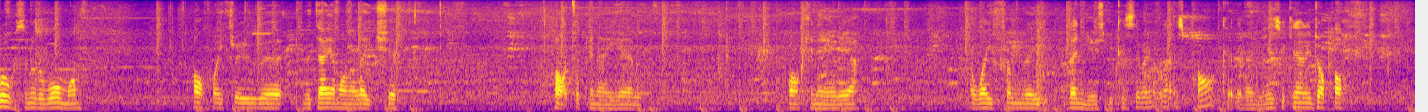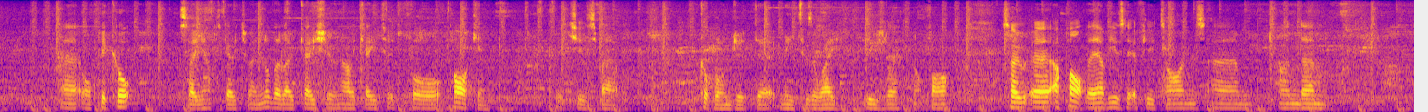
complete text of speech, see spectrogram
Whoa, it's another warm one. Halfway through uh, the day, I'm on a late shift. Parked up in a um, parking area away from the venues because they won't let us park at the venues. We can only drop off uh, or pick up, so you have to go to another location allocated for parking, which is about a couple hundred uh, metres away, usually, not far. So uh, I parked there, I've used it a few times, um, and um,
